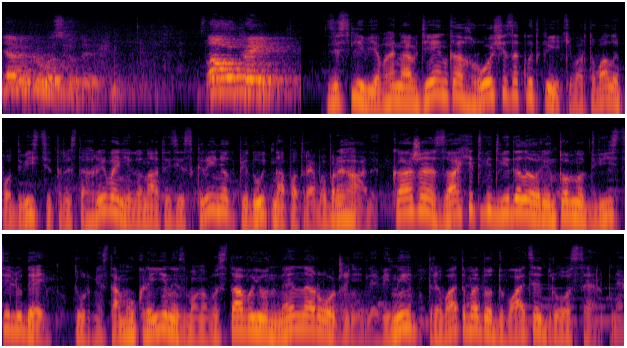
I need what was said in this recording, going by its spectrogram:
Я люблю вас, люди. Слава Україні! Зі слів Євгена Авдієнка, гроші за квитки, які вартували по 200-300 гривень, і донати зі скриньок підуть на потреби бригади. Каже, захід відвідали орієнтовно 200 людей. Тур містами України з моновиставою «Не народжені для війни триватиме до 22 серпня.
